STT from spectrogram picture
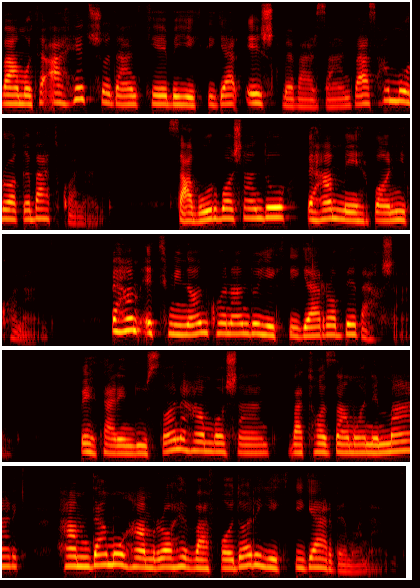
و متعهد شدند که به یکدیگر عشق بورزند و از هم مراقبت کنند. صبور باشند و به هم مهربانی کنند. به هم اطمینان کنند و یکدیگر را ببخشند. بهترین دوستان هم باشند و تا زمان مرگ همدم و همراه وفادار یکدیگر بمانند.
